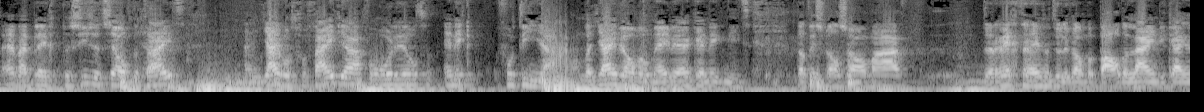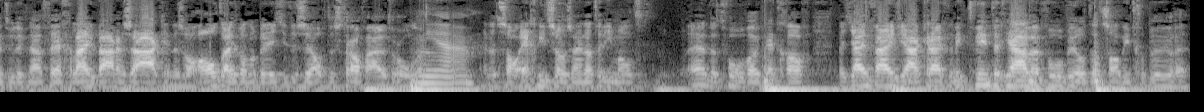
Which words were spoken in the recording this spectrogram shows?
eh, wij plegen precies hetzelfde feit. En jij wordt voor vijf jaar veroordeeld en ik voor tien jaar. Omdat jij wel wil meewerken en ik niet. Dat is wel zo, maar de rechter heeft natuurlijk wel een bepaalde lijn. Die kijkt natuurlijk naar vergelijkbare zaken. En er zal altijd wel een beetje dezelfde straf uitrollen. Ja. En het zal echt niet zo zijn dat er iemand, hè, dat voorbeeld wat ik net gaf, dat jij vijf jaar krijgt en ik twintig jaar bijvoorbeeld. Dat zal niet gebeuren.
